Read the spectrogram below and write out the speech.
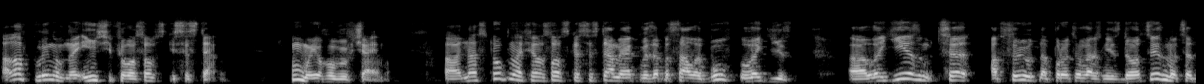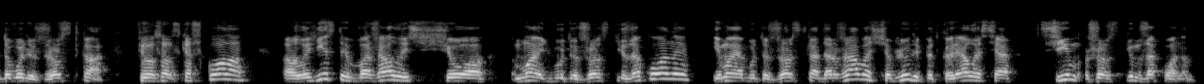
але вплинув на інші філософські системи. Ми його вивчаємо. Наступна філософська система, як ви записали, був легізм. Легізм це абсолютна протилежність даоцизму, це доволі жорстка філософська школа. Легісти вважали, що мають бути жорсткі закони і має бути жорстка держава, щоб люди підкорялися цим жорстким законам.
